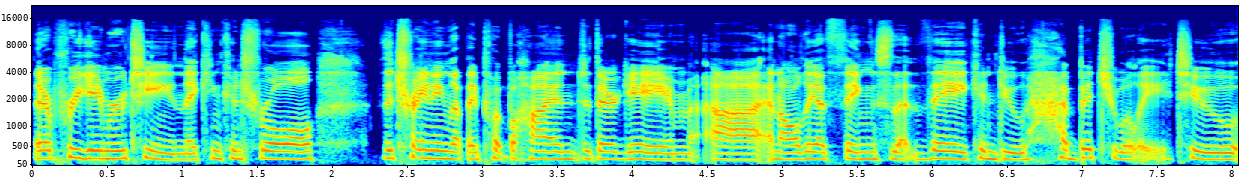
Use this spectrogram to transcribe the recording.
their pregame routine. They can control the training that they put behind their game uh, and all the other things that they can do habitually to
